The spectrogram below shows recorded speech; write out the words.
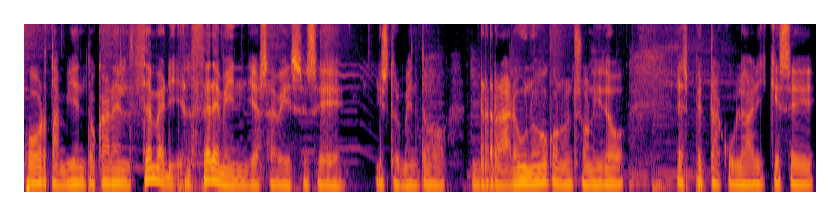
por también tocar el el theremin, ya sabéis, ese instrumento raruno con un sonido espectacular y que se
